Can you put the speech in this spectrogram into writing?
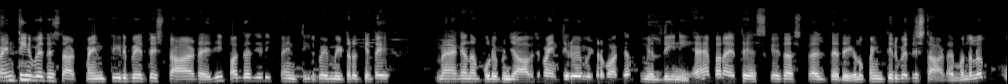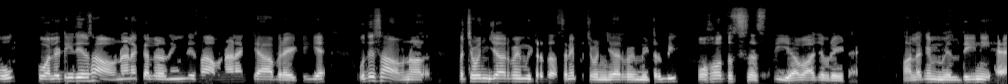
35 ਰੁਪਏ ਤੇ ਸਟਾਰਟ 35 ਰੁਪਏ ਤੇ ਸਟਾਰਟ ਹੈ ਜੀ। ਪੱਗ ਜਿਹੜੀ 35 ਰੁਪਏ ਮੀਟਰ ਕਿਤੇ ਮੈਂ ਕਹਿੰਦਾ ਪੂਰੇ ਪੰਜਾਬ 'ਚ 35 ਰੁਪਏ ਮੀਟਰ ਪੱਗ ਮਿਲਦੀ ਨਹੀਂ ਹੈ, ਪਰ ਇੱਥੇ ਐਸਕੇ ਟੈਕਸਟਾਈਲ ਤੇ ਦੇਖ ਲਓ 35 ਰੁਪਏ ਤੇ ਸਟਾਰਟ ਹੈ। ਮਤਲਬ ਉਹ ਕੁਆਲਿਟੀ ਦੇ ਹਿਸਾਬ ਨਾਲ ਕਲਰ ਰੇਂਜ ਦੇ ਹਿਸਾਬ ਨਾਲ ਕਿਆ ਵੈਰਾਈਟੀ ਹੈ। ਉਹਦੇ ਹਿਸਾਬ ਨਾਲ 55 ਰੁਪਏ ਮੀਟਰ ਦੱਸ ਰਹੇ 55 ਰੁਪਏ ਮੀਟਰ ਵੀ ਬਹੁਤ ਸਸਤੀ ਆ, ਵਾਜਬ ਰੇਟ ਹੈ। ਹਾਲਾਂਕਿ ਮਿਲਦੀ ਨਹੀਂ ਹੈ।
